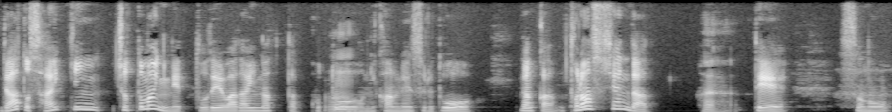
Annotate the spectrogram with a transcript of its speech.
で、あと最近、ちょっと前にネットで話題になったことに関連すると、なんかトランスジェンダーっはいはて、その、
